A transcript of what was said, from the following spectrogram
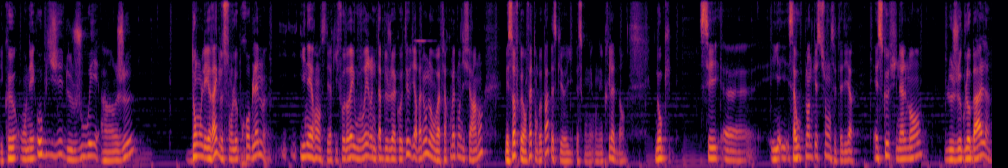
Et qu'on est obligé de jouer à un jeu dont les règles sont le problème inhérent. C'est-à-dire qu'il faudrait ouvrir une table de jeu à côté et dire bah non, non, on va faire complètement différemment. Mais sauf qu'en fait, on ne peut pas parce qu'on parce est, on est pris là-dedans. Donc, c'est, euh, ça ouvre plein de questions. C'est-à-dire, est-ce que finalement, le jeu global,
